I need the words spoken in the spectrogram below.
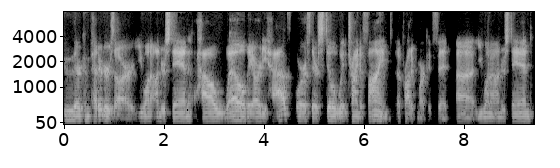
who their competitors are. You want to understand how well they already have, or if they're still trying to find a product market fit. Uh, you want to understand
